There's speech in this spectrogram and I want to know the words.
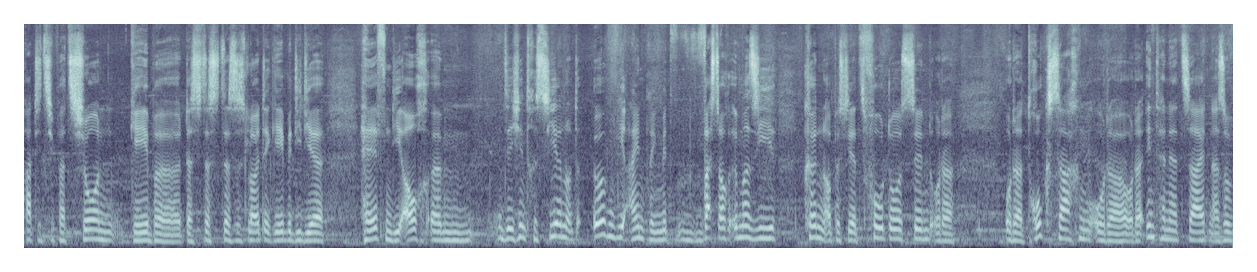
Partizipation gäbe, dass, dass, dass es Leute gäbe, die dir helfen, die auch ähm, sich interessieren und irgendwie einbringen mit was auch immer sie können, ob es jetzt Fotos sind oder, oder Drucksachen oder, oder Internetseiten. Also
